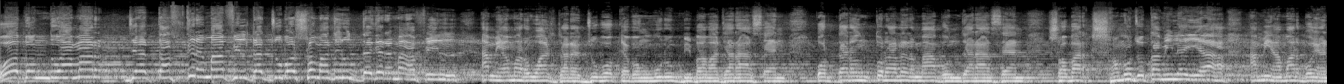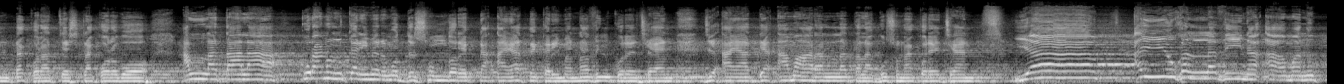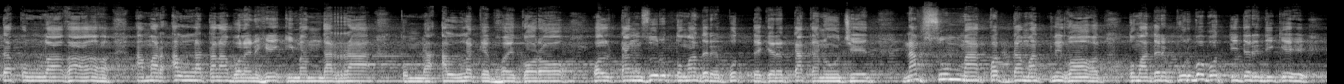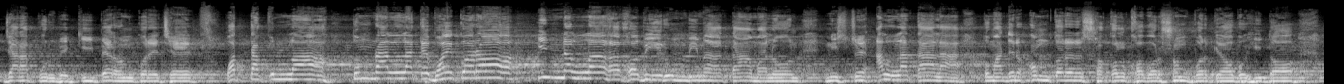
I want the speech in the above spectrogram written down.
ও বন্ধু আমার, যে তাস্কির মাহফিলটা যুব সমাজের উদ্যোগের মাহফিল, আমি আমার ওয়াজ দ্বারা যুবক এবং মুরব্বী বাবা যারা আছেন, পর্দার অন্তরালের মা বোন যারা আছেন, সবার সমঝোতা মিলাইয়া আমি আমার বয়ানটা করার চেষ্টা করব। আল্লাহ তালা কোরআনুল করিমের মধ্যে সুন্দর একটা আয়াতে কারিমা নাজিল করেছেন। যে আয়াতে আমার আল্লাহ তালা ঘোষণা করেছেন, ইয়া আমার আল্লাহ তালা বলেন, হে ইমানদাররা তোমরা আল্লাহকে ভয় করো। অল তাংজুর তোমাদের প্রত্যেকের তাকানো উচিত। নাফসুম মা কদ্দামাত লিগত তোমাদের পূর্ববর্তীদের দিকে যারা পূর্বে কি প্রেরণ করেছে? অত্তাকুল্লাহ তোমরা আল্লাহকে ভয় করো। ইন্নাল্লাহ খবীরুম বিমা তামালুন। নিশ্চয় আল্লাহ তাআলা তোমাদের অন্তরের সকল খবর সম্পর্কে অবহিত।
